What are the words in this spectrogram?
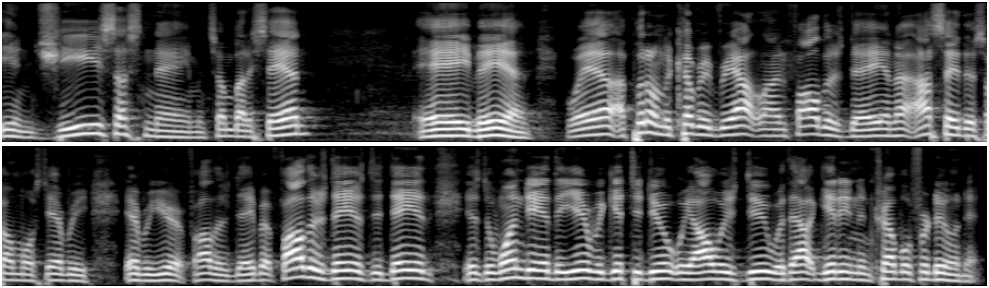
In Jesus' name. And somebody said, Amen. Well, I put on the cover of your outline Father's Day, and I, I, say this almost every every year at Father's Day. But Father's Day is the day is the one day of the year we get to do what we always do without getting in trouble for doing it.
